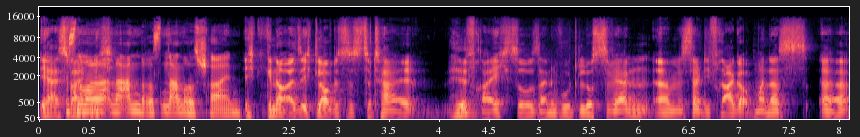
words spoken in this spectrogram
ja, es das ist nochmal ein anderes, ein anderes Schreien. ich, genau, also ich glaube, das ist total hilfreich, so seine Wut loszuwerden. Ähm, ist halt die Frage, ob man das äh,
